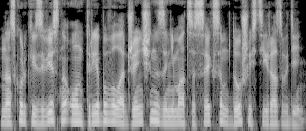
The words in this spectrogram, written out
Насколько известно, он требовал от женщины заниматься сексом до шести раз в день.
